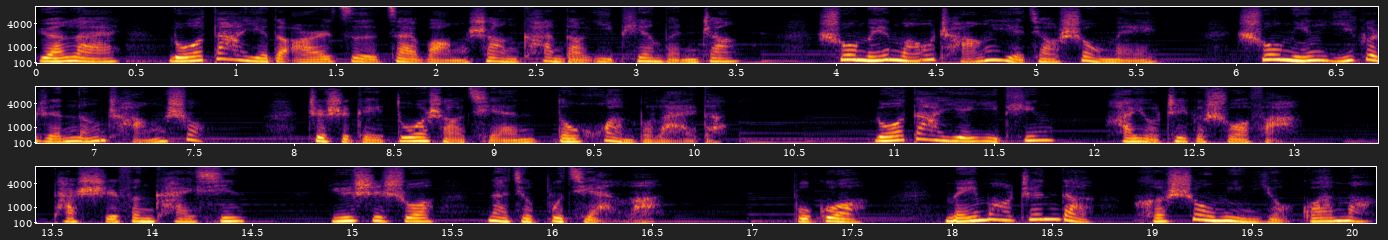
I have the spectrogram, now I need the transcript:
原来罗大爷的儿子在网上看到一篇文章，说眉毛长也叫寿眉，说明一个人能长寿，这是给多少钱都换不来的。罗大爷一听还有这个说法，他十分开心，于是说：“那就不剪了。”不过，眉毛真的和寿命有关吗？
